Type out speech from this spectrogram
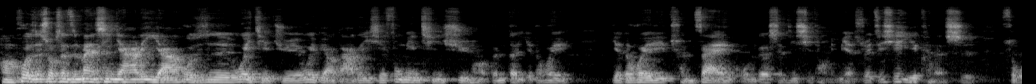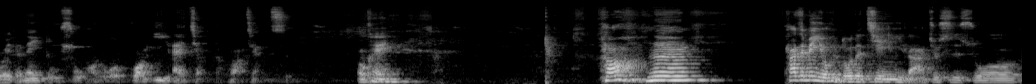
好，或者说甚至慢性压力呀、啊，或者是未解决未表达的一些负面情绪哈等等，也都会也都会存在我们的神经系统里面，所以这些也可能是。所谓的内毒素哈，如果广义来讲的话，这样子，OK，好，那他这边有很多的建议啦，就是说，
